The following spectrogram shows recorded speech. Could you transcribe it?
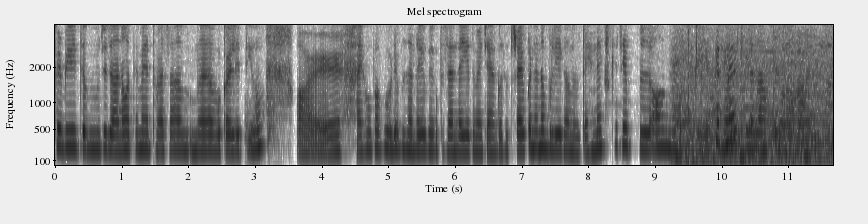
फिर भी जब मुझे जाना होता है मैं थोड़ा सा मैं वो कर लेती हूँ। और आई होप आपको वीडियो पसंद आई होगी। पसंद आई है तो मेरे चैनल को सब्सक्राइब करना ना भूलिएगा। मिलते हैं नेक्स्ट किसी ब्लॉग में। तब तक के लिए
